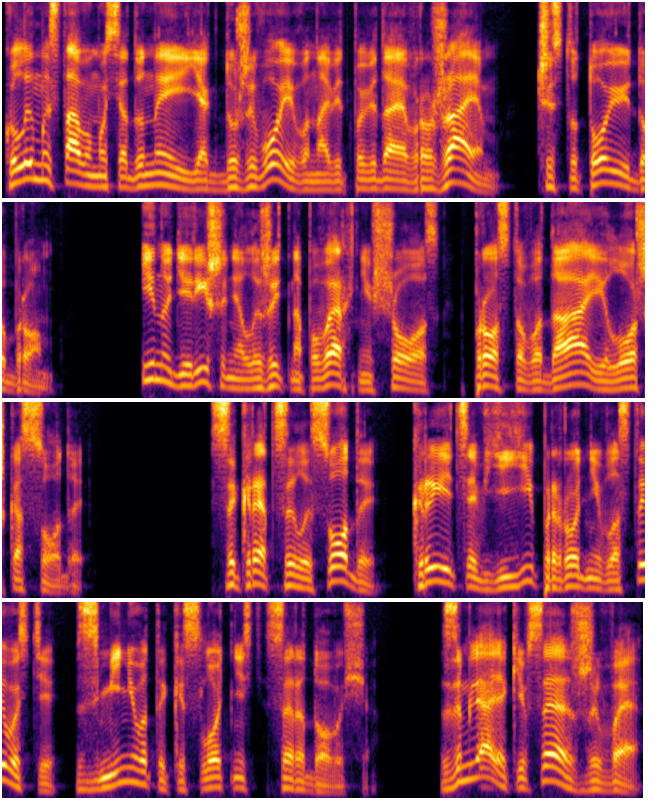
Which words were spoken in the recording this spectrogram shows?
Коли ми ставимося до неї як до живої, вона відповідає врожаєм, чистотою і добром. Іноді рішення лежить на поверхні шоос, просто вода і ложка соди. Секрет сили соди криється в її природній властивості змінювати кислотність середовища. Земля, як і все живе,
